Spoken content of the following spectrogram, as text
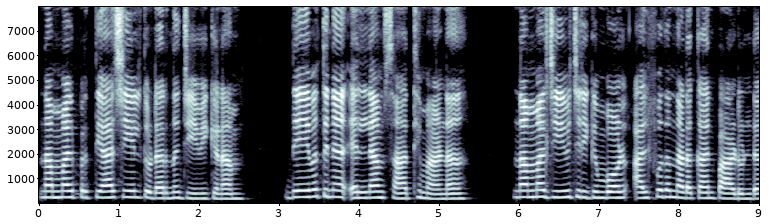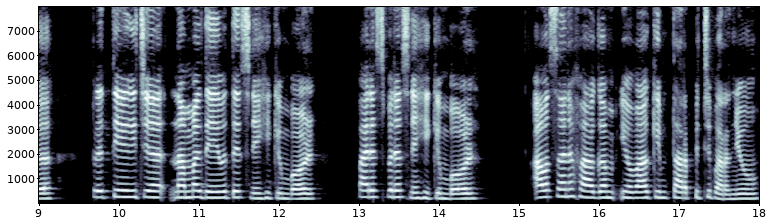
നമ്മൾ പ്രത്യാശയിൽ തുടർന്ന് ജീവിക്കണം. ദൈവത്തിന് എല്ലാം സാധ്യമാണ്. നമ്മൾ ജീവിച്ചിരിക്കുമ്പോൾ അത്ഭുതം നടക്കാൻ പാടുണ്ട്. പ്രത്യേകിച്ച് നമ്മൾ ദൈവത്തെ സ്നേഹിക്കുമ്പോൾ പരസ്പരം സ്നേഹിക്കുമ്പോൾ. അവസാന ഭാഗം യുവാക്കിം തർപ്പിച്ച് പറഞ്ഞു.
